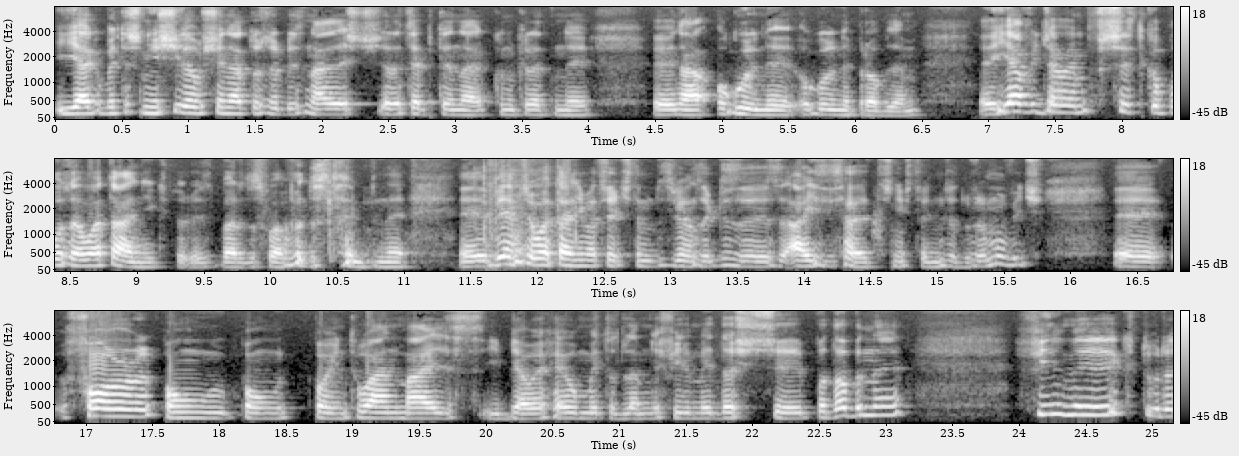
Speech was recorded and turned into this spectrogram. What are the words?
i jakby też nie silał się na to, żeby znaleźć receptę na konkretny, y, na ogólny, ogólny problem. Y, ja widziałem wszystko poza Łatani, który jest bardzo słabo dostępny. Y, wiem, że Łatani ma jakiś tam związek z, z ISIS, ale też nie chcę o nim za dużo mówić. 4.1 Miles i Białe Hełmy to dla mnie filmy dość podobne. Filmy, które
